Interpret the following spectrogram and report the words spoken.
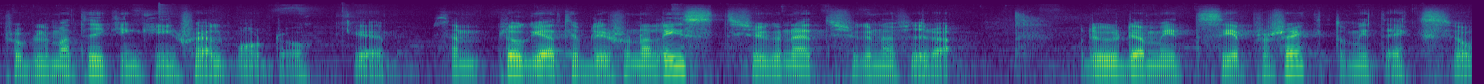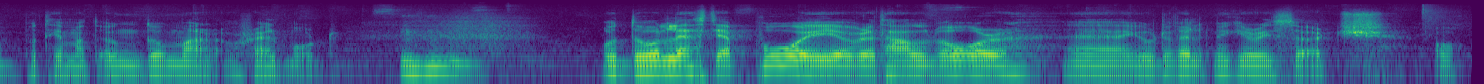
problematiken kring självmord. Och eh, sen pluggade jag till att bli journalist 2001-2004. Och då gjorde jag mitt C-projekt och mitt exjobb på temat ungdomar och självmord. Och då läste jag på i över ett halvår, eh, gjorde väldigt mycket research och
